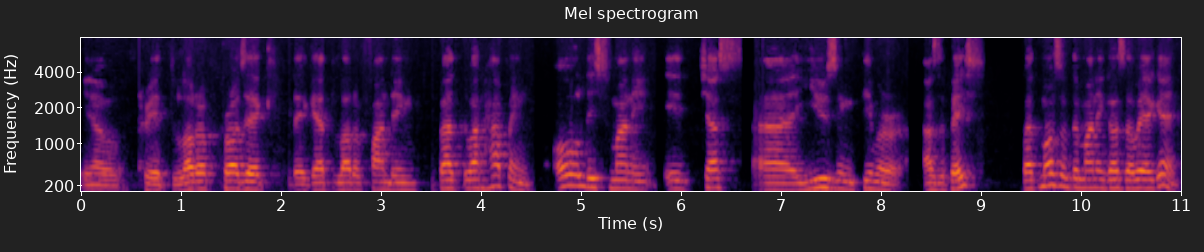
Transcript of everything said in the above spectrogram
You know, create a lot of projects, they get a lot of funding. But what happened? All this money is just uh, using Timor as a base, but most of the money goes away again.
